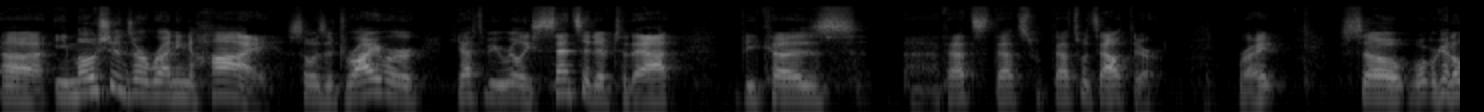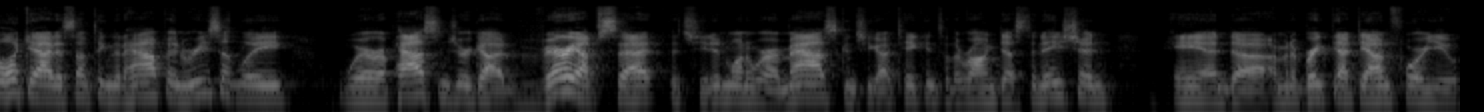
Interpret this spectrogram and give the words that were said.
uh, emotions are running high. So as a driver, you have to be really sensitive to that because uh, that's, that's, that's what's out there, right? So what we're going to look at is something that happened recently where a passenger got very upset that she didn't want to wear a mask and she got taken to the wrong destination. And uh, I'm going to break that down for you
